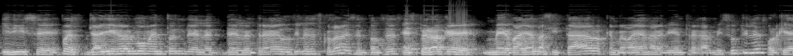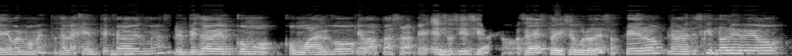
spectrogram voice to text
y dice, pues ya llegó el momento de la, de la, entrega de útiles escolares, entonces espero que me vayan a citar o que me vayan a venir a entregar mis útiles porque ya llegó el momento. O sea, la gente cada vez más lo empieza a ver como, como algo que va a pasar. E, eso sí es cierto, o sea, estoy seguro de eso. Pero la verdad es que no le veo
